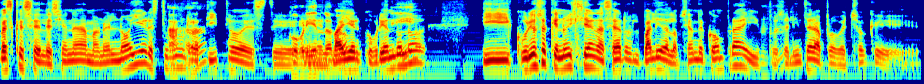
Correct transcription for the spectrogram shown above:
ves que se lesiona Manuel Neuer, estuvo un ratito este, en el Cubriéndolo. Bayern cubriéndolo. Y curioso que no hicieran hacer válida la opción de compra y pues el Inter aprovechó que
